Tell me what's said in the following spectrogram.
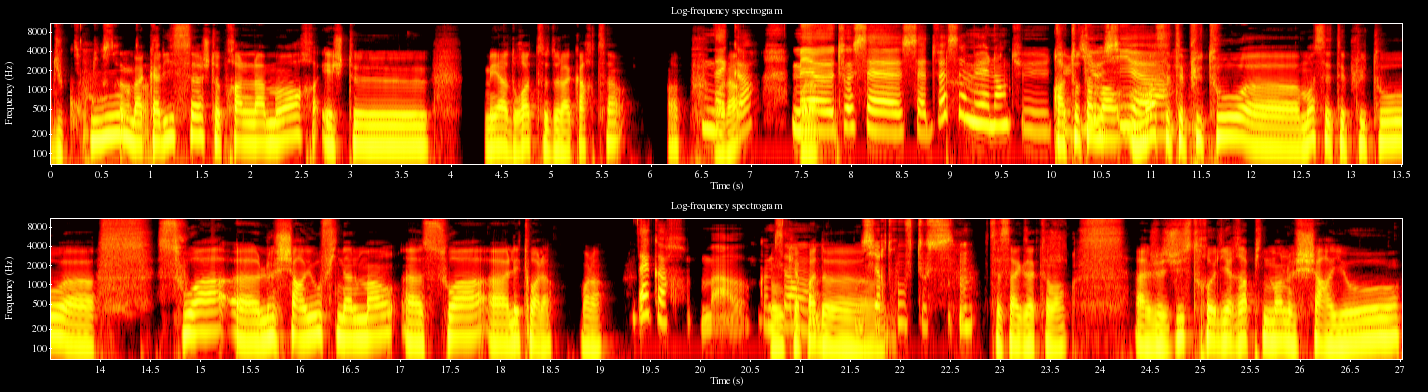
du coup, Macalis, je te prends la mort et je te mets à droite de la carte. D'accord. Mais euh, toi, ça, ça, te va, Samuel hein tu, tu Ah, totalement. Moi, c'était plutôt, moi, c'était plutôt soit le chariot finalement, soit l'étoile. Voilà. D'accord. Bah, comme ça, on, s'y retrouve tous. C'est ça, exactement. Euh, je vais juste relire rapidement le chariot.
